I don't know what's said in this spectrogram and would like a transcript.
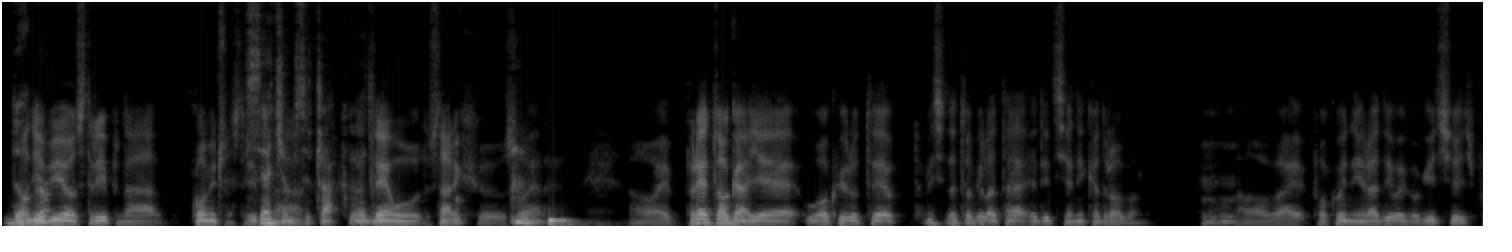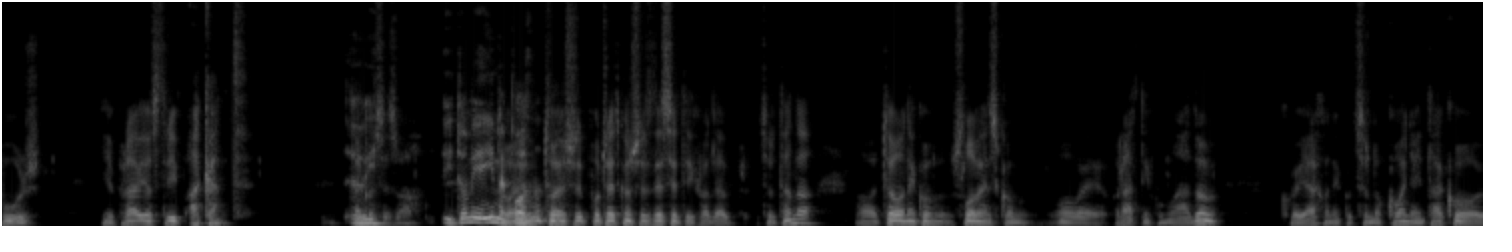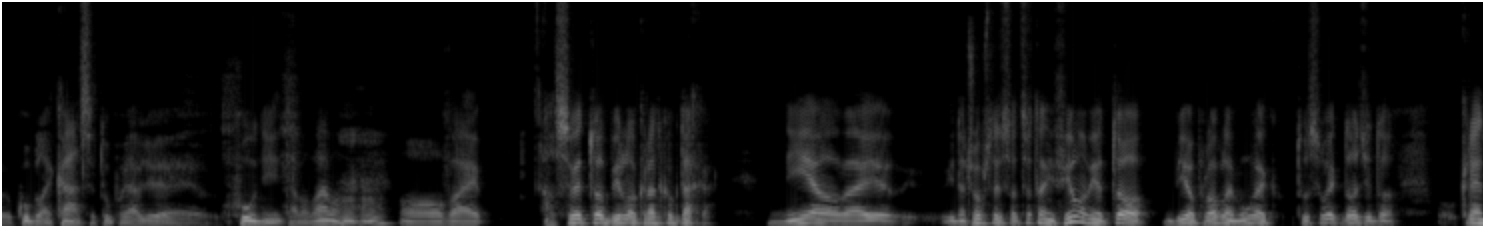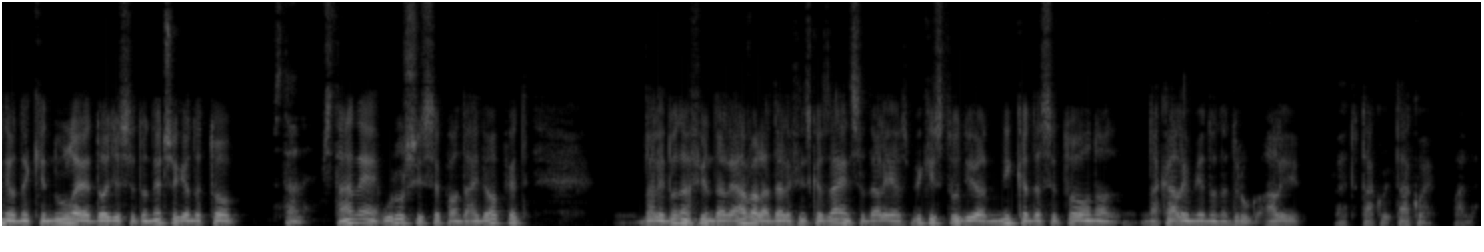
Dobro. On je bio strip na, komičan strip Sećam na, se čak. na temu starih uh, Slovena. Ovaj, pre toga je u okviru te, mislim da je to bila ta edicija Nikad robom. Mm -hmm. ovaj, pokojni Radivoj Bogićević Puž je pravio strip Akant. Tako se zvao. I to mi je ime to je, poznato. To je početkom 60-ih vada crtano. To je o nekom slovenskom ovaj, ratniku mladom, koji je jaho neko crno konja i tako. Kublai Khan se tu pojavljuje, Huni tamo vamo. Uh Mhm. -huh. ovaj, ali sve to bilo kratkog daha. Nije ovaj, inače uopšte sa crtanim filmom je to bio problem uvek, tu se uvek dođe do, krene od neke nule, dođe se do nečega i onda to Stane. stane, uruši se, pa onda ajde opet. Da li je Dunav film, da li je Avala, da li je Finska zajednica, da li je Biki studio, nikada se to ono nakalim jedno na drugo. Ali, eto, tako, tako je, valjda.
